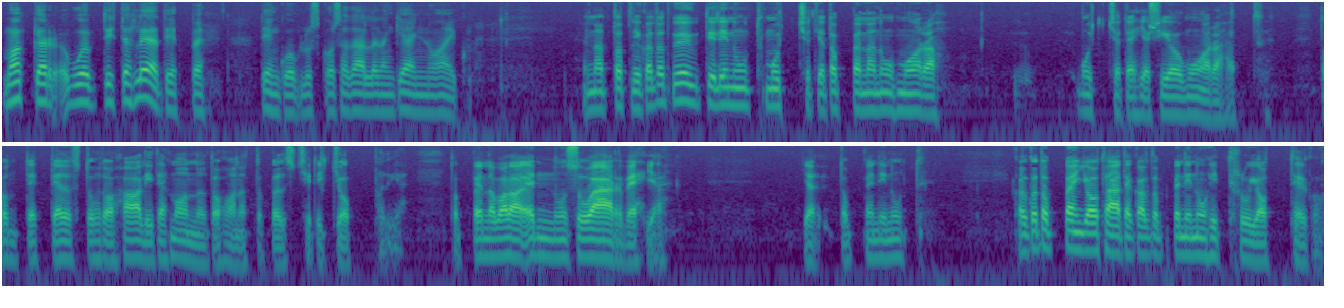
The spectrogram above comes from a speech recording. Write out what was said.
Makkar vuopti tässä läätieppä. Tien kuopluskosa tällainen käännu aikuinen. No totli katot vöytili nuut mutsat ja toppella nuut muora mutsat ja sijo muorahat tonte telstu to haalite monno tohon, että pölstsit jopparia. Toppenla vala ennu suärve ja, ja toppeni nut. Kalko toppen jotaate, kal toppeni nu hitru jotteko.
